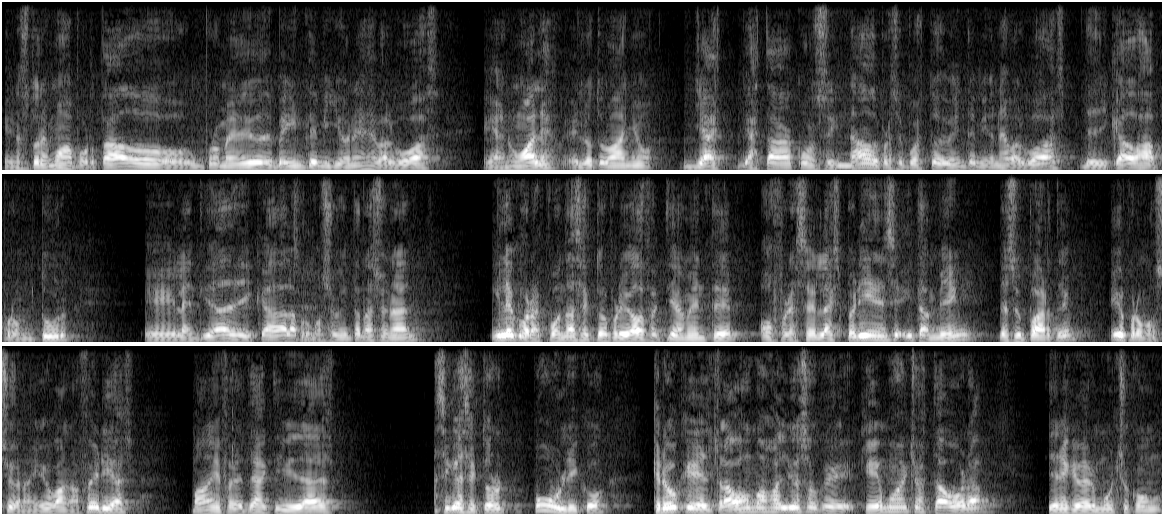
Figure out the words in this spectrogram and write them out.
Eh, nosotros hemos aportado un promedio de 20 millones de balboas eh, anuales. El otro año ya, ya está consignado el presupuesto de 20 millones de balboas dedicados a PromTour, la entidad dedicada a la promoción internacional. Y le corresponde al sector privado efectivamente ofrecer la experiencia y también de su parte ellos promocionan, ellos van a ferias, van a diferentes actividades. Así que el sector público, creo que el trabajo más valioso que, que hemos hecho hasta ahora tiene que ver mucho con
